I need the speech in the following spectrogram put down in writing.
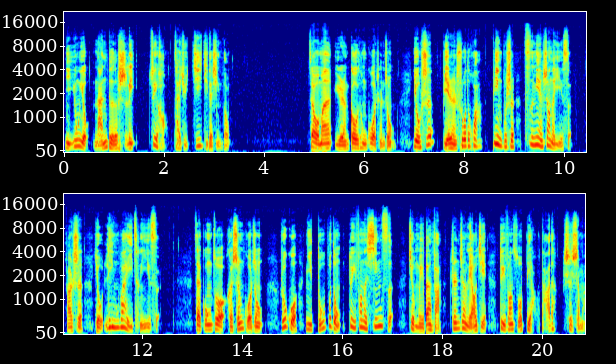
你拥有难得的实力，最好采取积极的行动。在我们与人沟通过程中。有时别人说的话并不是字面上的意思，而是有另外一层意思。在工作和生活中，如果你读不懂对方的心思，就没办法真正了解对方所表达的是什么，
